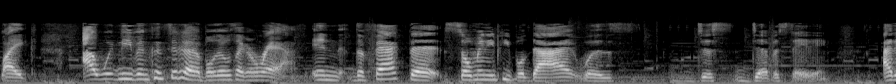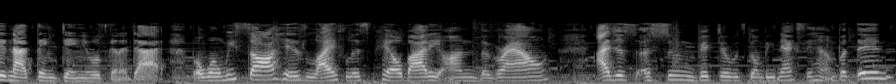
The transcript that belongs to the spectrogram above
Like I wouldn't even consider that a boat. It was like a raft. And the fact that so many people died was just devastating. I did not think Daniel was gonna die. But when we saw his lifeless pale body on the ground, I just assumed Victor was gonna be next to him. But then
